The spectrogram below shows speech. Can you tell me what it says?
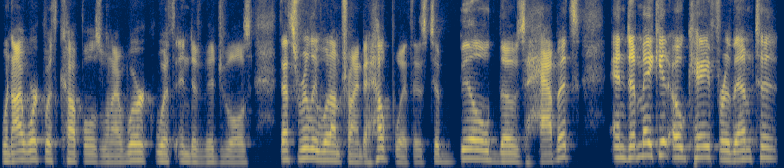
when i work with couples when i work with individuals that's really what i'm trying to help with is to build those habits and to make it okay for them to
